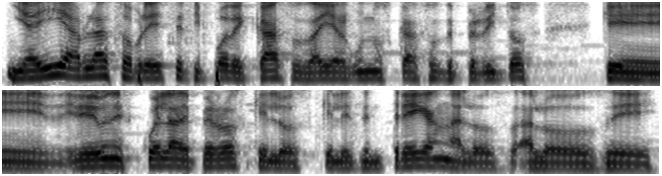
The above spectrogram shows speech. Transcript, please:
Y ahí habla sobre este tipo de casos. Hay algunos casos de perritos que de una escuela de perros que los que les entregan a los a los eh,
